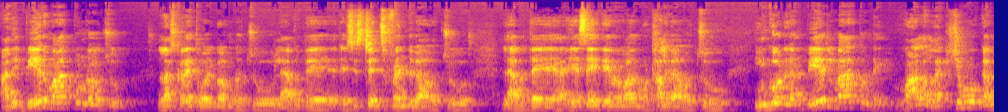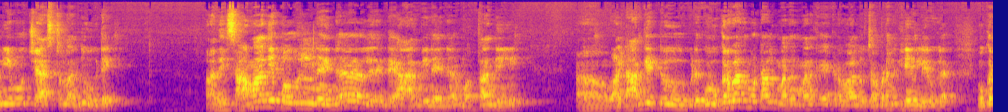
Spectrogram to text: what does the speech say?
అది పేరు మార్పు ఉండవచ్చు. లష్కర్ అయితే తోయిబా ఉండొచ్చు లేకపోతే రెసిస్టెన్స్ ఫ్రంట్ కావచ్చు లేకపోతే ఐఎస్ఐ తీవ్రవాద ముఠాలు కావచ్చు. ఇంకోటి కాదు పేర్లు మారుతుంటాయి. వాళ్ళ లక్ష్యము గమ్యము చేష్టలు అన్నీ ఒకటే. అది సామాన్య పౌరులనైనా లేదంటే ఆర్మీనైనా మొత్తాన్ని వాళ్ళ టార్గెట్ ఇప్పుడు ఉగ్రవాద ముఠాలు మన మనకి ఇక్కడ వాళ్ళు చంపడానికి ఏం లేవుగా. ఉగ్ర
